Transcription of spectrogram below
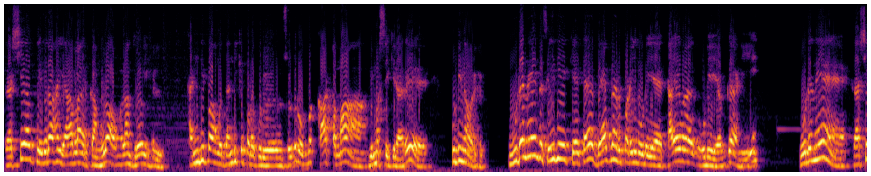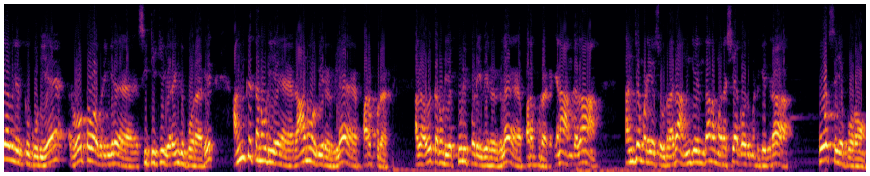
ரஷ்யாவுக்கு எதிராக யாரெல்லாம் இருக்காங்களோ அவங்கெல்லாம் துரோகிகள். கண்டிப்பா அவங்க தண்டிக்கப்படக்கூடியவர்கள் சொல்லிட்டு ரொம்ப காட்டமா விமர்சிக்கிறாரு புட்டின் அவர்கள். உடனே இந்த செய்தியை கேட்ட வேக்னர் படையினுடைய தலைவராக இருக்கக்கூடிய அப்கானி உடனே ரஷ்யாவில் இருக்கக்கூடிய ரோட்டோ அப்படிங்கிற சிட்டிக்கு விரைந்து போறாரு. அங்க தன்னுடைய ராணுவ வீரர்களை பரப்புறாரு. அதாவது தன்னுடைய கூலிப்படை வீரர்களை பரப்புறாரு. ஏன்னா அங்கதான் தஞ்சமடைய சொல்றாரு. அங்கேருந்து தான் நம்ம ரஷ்யா கவர்மெண்ட்டுக்கு எதிராக போர் செய்ய போறோம்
